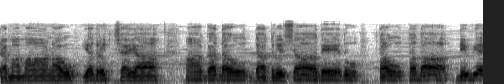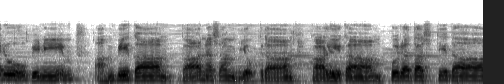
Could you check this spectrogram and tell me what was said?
रममाणौ यदृच्छया आगदौ ददृशादेदु तौ तदा दिव्यरूपिणीम् अम्बिकां गानसंयुक्तां कालिकां पुरतस्थितां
